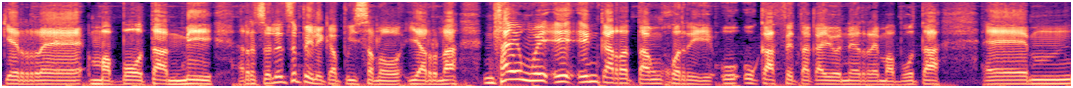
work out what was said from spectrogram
ke re mabota mme re tsweletse pele ka puisano ya rona. Ntlha engwe e, e nka ratang gore o ka feta ka yone re mabota um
